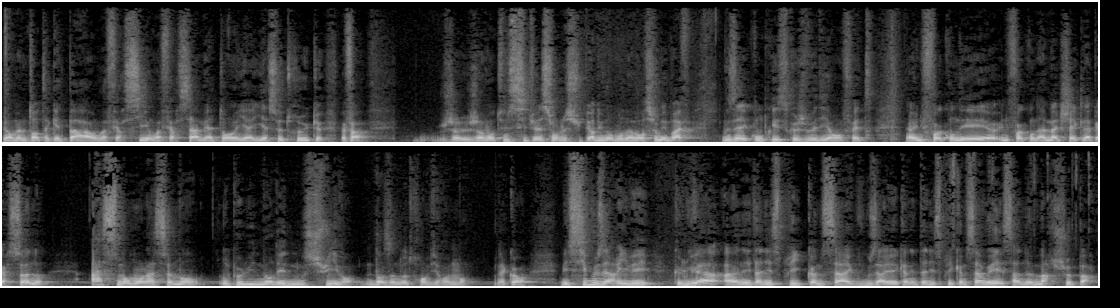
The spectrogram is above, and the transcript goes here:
Mais en même temps, t'inquiète pas, on va faire ci, on va faire ça, mais attends, il y a, y a ce truc. Enfin, j'invente une situation, je suis perdu dans mon invention, mais bref, vous avez compris ce que je veux dire en fait. Une fois qu'on est, une fois qu'on a matché avec la personne, à ce moment-là seulement, on peut lui demander de nous suivre dans un autre environnement. D'accord? Mais si vous arrivez, que lui a un état d'esprit comme ça et que vous arrivez avec un état d'esprit comme ça, vous voyez, ça ne marche pas.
